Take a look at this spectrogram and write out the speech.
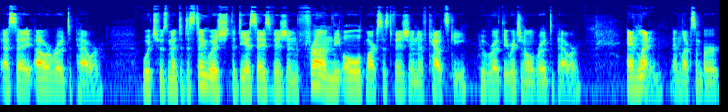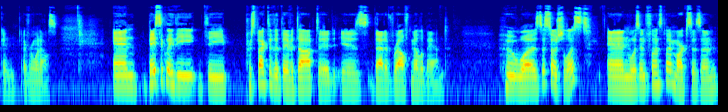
essay "Our Road to Power." which was meant to distinguish the DSA's vision from the old Marxist vision of Kautsky, who wrote the original Road to Power, and Lenin and Luxemburg and everyone else. And basically, the the perspective that they've adopted is that of Ralph Miliband, who was a socialist and was influenced by Marxism,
